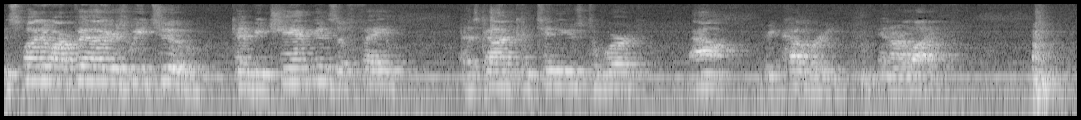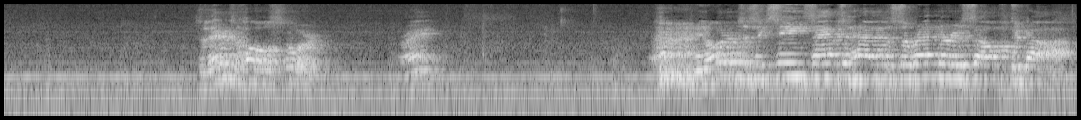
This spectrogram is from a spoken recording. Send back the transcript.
In spite of our failures, we too can be champions of faith as God continues to work out recovery in our life. So there's the whole story, right? In order to succeed, Samson had to surrender himself to God.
